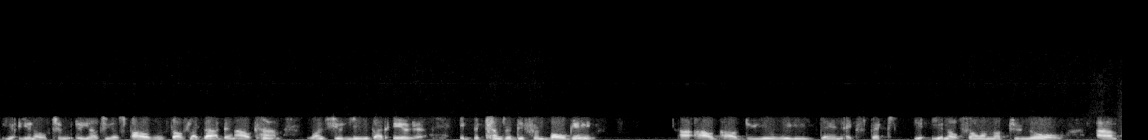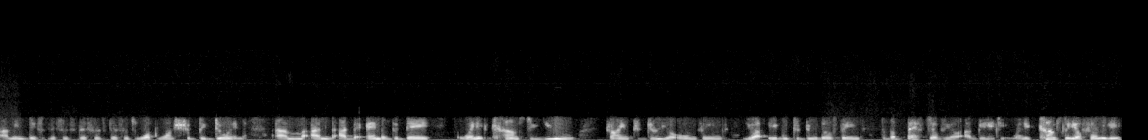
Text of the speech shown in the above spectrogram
you, you know, to, you know, to your spouse and stuff like that. Then how come once you leave that area, it becomes a different ball game? Uh, how, how do you really then expect you, you know, someone not to know. Um, I mean, this this is this is this is what one should be doing. Um, and at the end of the day, when it comes to you trying to do your own things, you are able to do those things to the best of your ability. When it comes to your family,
